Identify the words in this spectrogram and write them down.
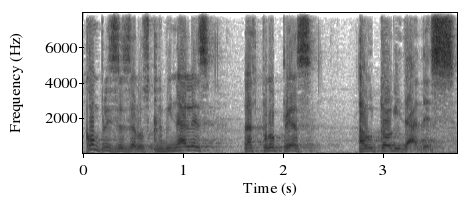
cómplices de los criminales las propias autoridades.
